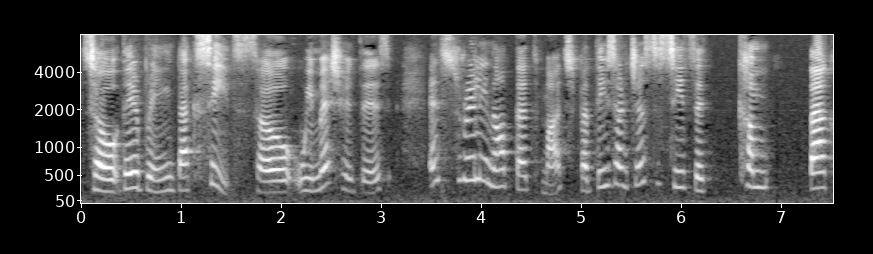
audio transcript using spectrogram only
So they're bringing back seeds. So we measured this. It's really not that much, but these are just the seeds that come back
